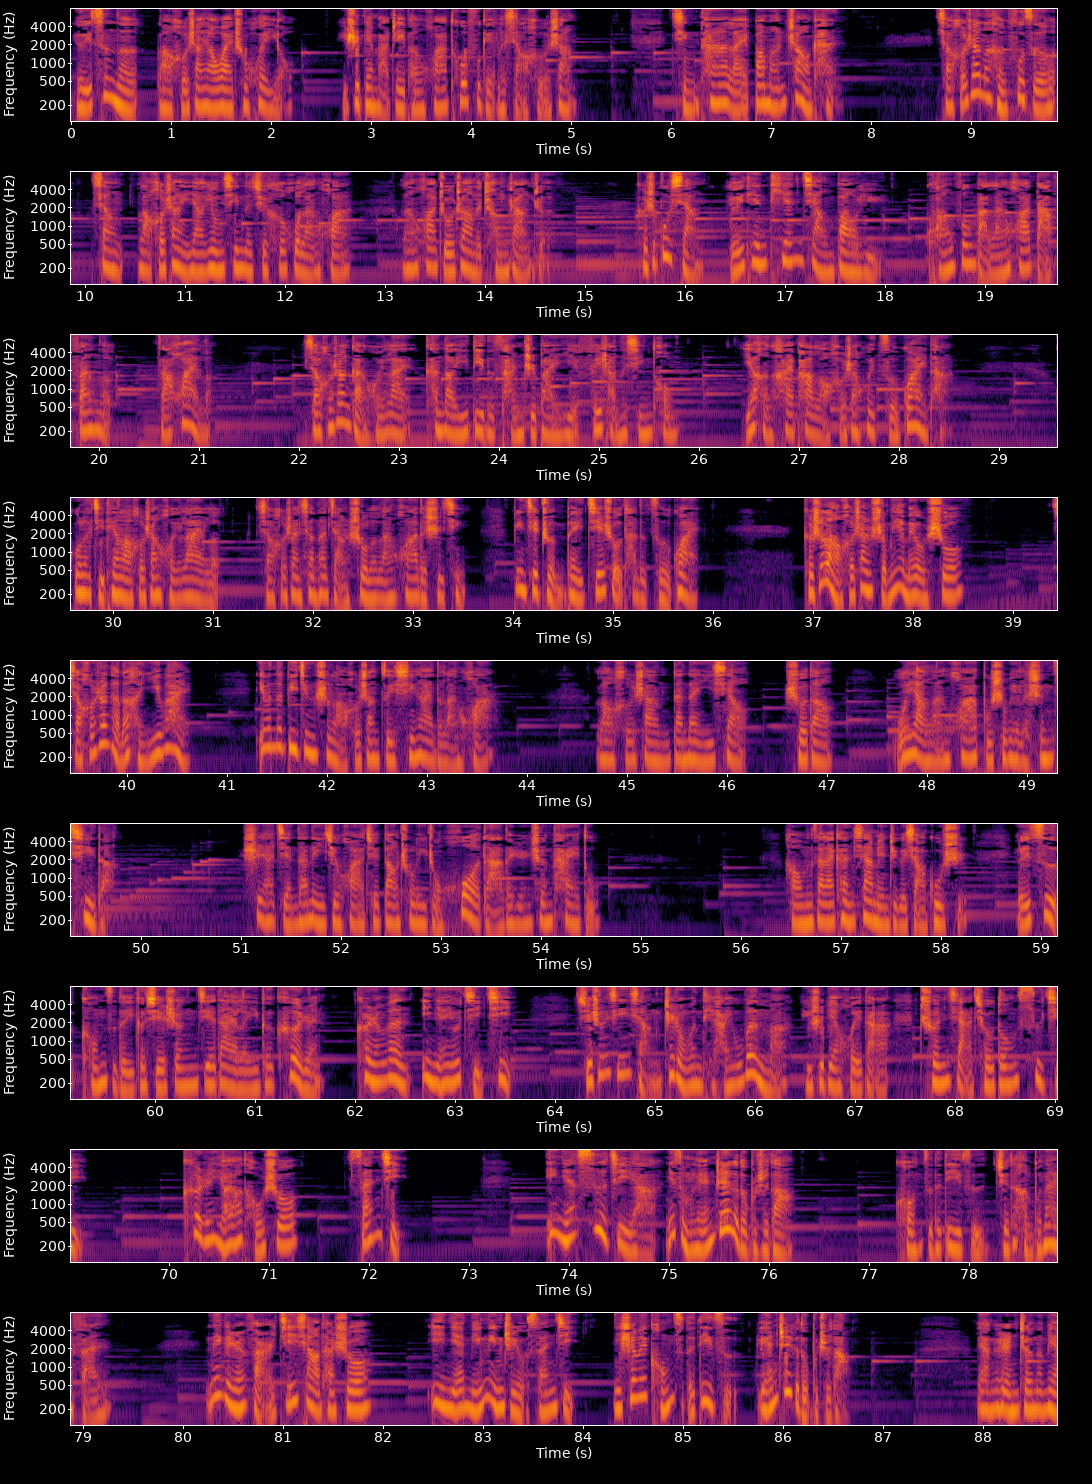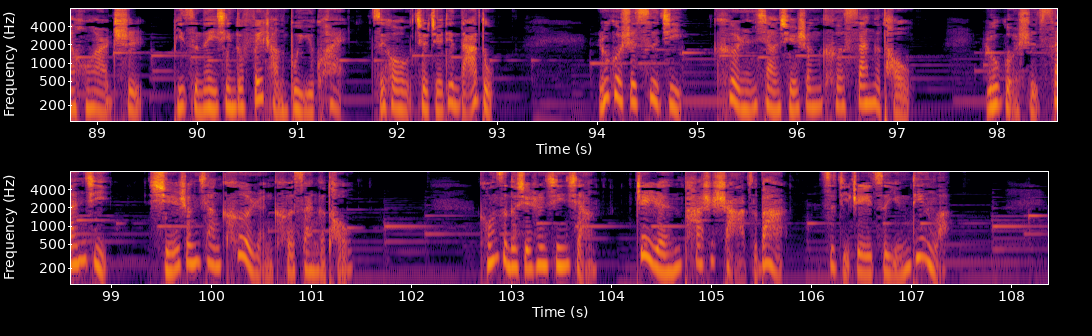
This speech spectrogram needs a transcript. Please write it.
有一次呢，老和尚要外出会友，于是便把这盆花托付给了小和尚。请他来帮忙照看，小和尚呢很负责，像老和尚一样用心的去呵护兰花，兰花茁壮的成长着。可是不想有一天天降暴雨，狂风把兰花打翻了，砸坏了。小和尚赶回来，看到一地的残枝败叶，非常的心痛，也很害怕老和尚会责怪他。过了几天，老和尚回来了，小和尚向他讲述了兰花的事情，并且准备接受他的责怪。可是老和尚什么也没有说，小和尚感到很意外，因为那毕竟是老和尚最心爱的兰花。老和尚淡淡一笑，说道：“我养兰花不是为了生气的。”是呀，简单的一句话，却道出了一种豁达的人生态度。好，我们再来看下面这个小故事。有一次，孔子的一个学生接待了一个客人，客人问：“一年有几季？”学生心想：这种问题还用问吗？于是便回答：春夏秋冬四季。客人摇摇头说：三季。一年四季呀，你怎么连这个都不知道？孔子的弟子觉得很不耐烦。那个人反而讥笑他说：一年明明只有三季，你身为孔子的弟子，连这个都不知道。两个人争得面红耳赤，彼此内心都非常的不愉快，最后就决定打赌。如果是四季，客人向学生磕三个头；如果是三季，学生向客人磕三个头。孔子的学生心想：这人怕是傻子吧？自己这一次赢定了。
